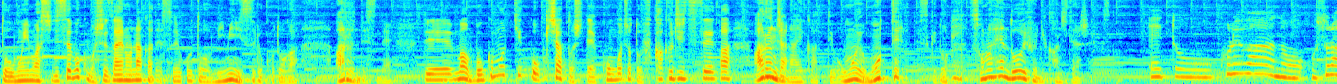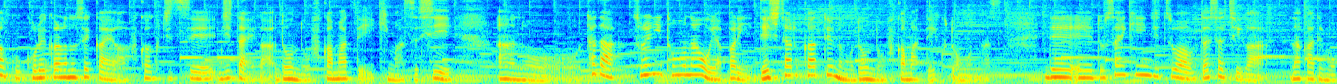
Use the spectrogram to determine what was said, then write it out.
と思いますし実際僕も取材の中でそういうことを耳にすることがあるんですね。でまあ僕も結構記者として今後ちょっと不確実性があるんじゃないかっていう思いを持ってるんですけどその辺どういうふうに感じてらっしゃいますか？えーと、これはあのおそらくこれからの世界は不確実性自体がどんどん深まっていきますしあのただそれに伴うやっぱりデジタル化っていうのもどんどん深まっていくと思います。で、えーと、最近実は私たちが中でも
